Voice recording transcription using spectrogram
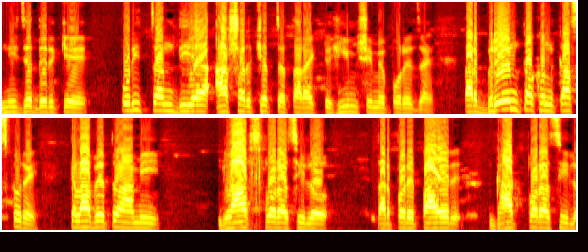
নিজেদেরকে পরিত্রাণ দিয়ে আসার ক্ষেত্রে তারা একটু হিমশিমে পড়ে যায়। তার ব্রেন তখন কাজ করে। ক্লাবে তো আমি গ্লাভস পরা ছিল, তারপরে পায়ের ঘাট পরা ছিল।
